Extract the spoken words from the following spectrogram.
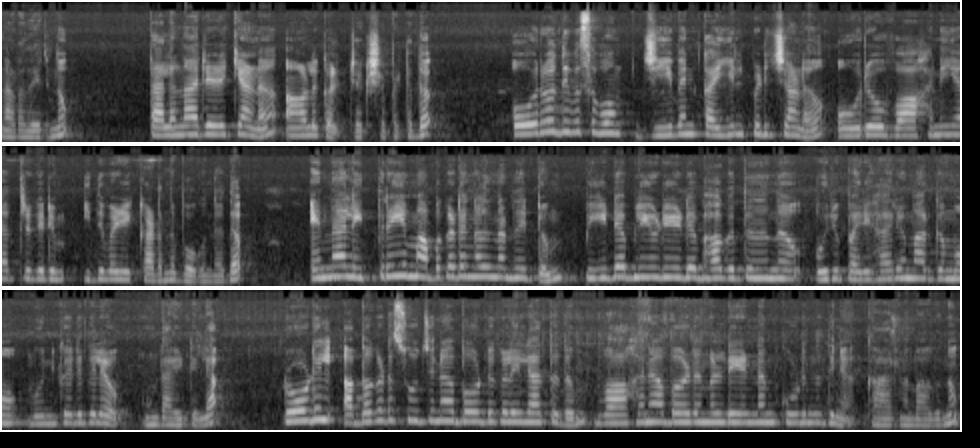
നടന്നിരുന്നു. തലനാരിഴയ്ക്കാണ് ആളുകൾ രക്ഷപ്പെട്ടത്. ഓരോ ദിവസവും ജീവൻ കയ്യിൽ പിടിച്ചാണ് ഓരോ വാഹനയാത്രികരും ഇതുവഴി കടന്നു പോകുന്നത് എന്നാൽ ഇത്രയും അപകടങ്ങൾ നടന്നിട്ടും പി ഡബ്ല്യു ഡിയുടെ ഭാഗത്തു നിന്ന് ഒരു പരിഹാരമാർഗമോ മുൻകരുതലോ ഉണ്ടായിട്ടില്ല. റോഡിൽ അപകട സൂചനാ ബോർഡുകളില്ലാത്തതും വാഹനാപകടങ്ങളുടെ എണ്ണം കൂടുന്നതിന് കാരണമാകുന്നു.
